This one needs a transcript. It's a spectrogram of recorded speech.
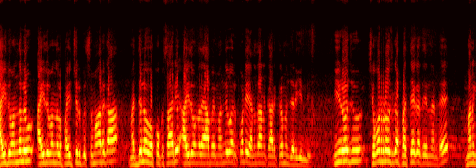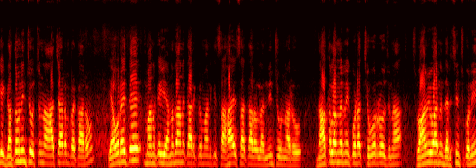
ఐదు వందలు ఐదు వందల పైచులకు సుమారుగా మధ్యలో ఒక్కొక్కసారి ఐదు వందల యాభై మంది వరకు కూడా ఈ అన్నదాన కార్యక్రమం జరిగింది. ఈరోజు చివరి రోజుగా ప్రత్యేకత ఏంటంటే మనకి గతం నుంచి వచ్చిన ఆచారం ప్రకారం ఎవరైతే మనకి ఈ అన్నదాన కార్యక్రమానికి సహాయ సహకారాలు అందించి ఉన్నారో దాతలందరినీ కూడా చివరి రోజున స్వామివారిని దర్శించుకొని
